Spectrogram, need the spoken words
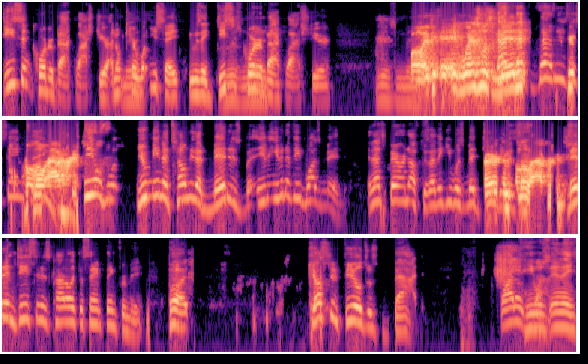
decent quarterback last year. I don't care what you say. He was a decent was mid. quarterback last year. He is mid. Well, if if Wentz was That, mid, that, that is the same below thing. average. Fields, you mean to tell me that mid is even even if he was mid, and that's fair enough because I think he was mid. too, better than because below average. Mid and decent is kind of like the same thing for me, but Justin Fields was bad. Flat out he was in a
